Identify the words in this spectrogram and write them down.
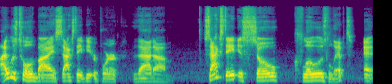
I was told by Sac State beat reporter that um, Sac State is so closed lipped eh,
